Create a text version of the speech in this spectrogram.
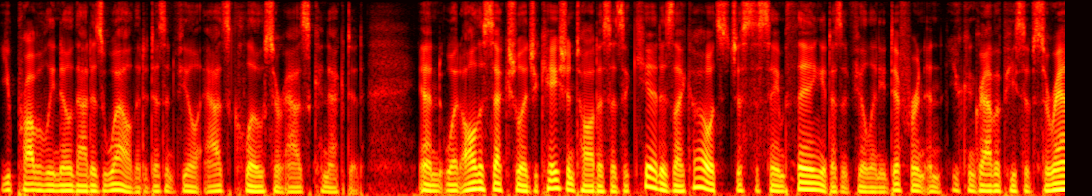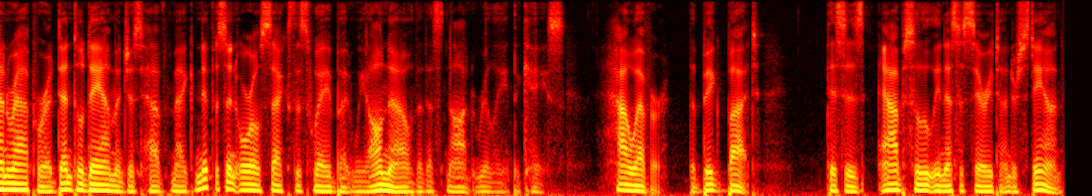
you probably know that as well, that it doesn't feel as close or as connected. And what all the sexual education taught us as a kid is like, oh, it's just the same thing. It doesn't feel any different. And you can grab a piece of saran wrap or a dental dam and just have magnificent oral sex this way. But we all know that that's not really the case. However, the big but, This is absolutely necessary to understand.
